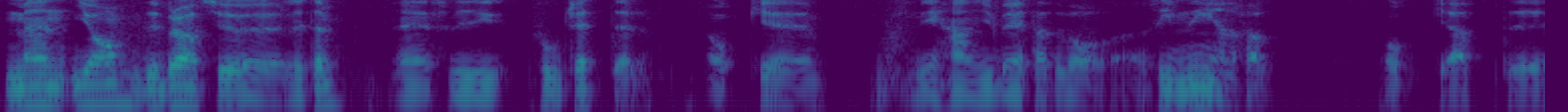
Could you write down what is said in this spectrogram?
Men ja, det bröts ju lite. Eh, så vi fortsätter. Och eh, vi hann ju berätta att det var simning i alla fall. Och att eh,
